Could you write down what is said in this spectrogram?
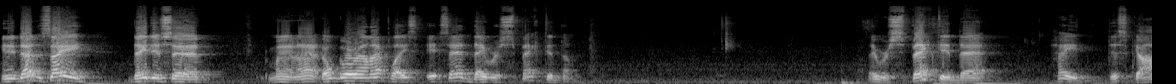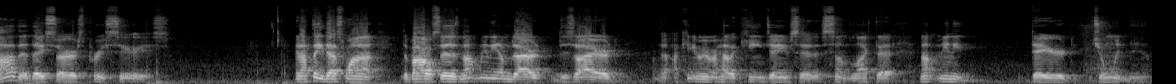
And it doesn't say they just said, man, I, don't go around that place. It said they respected them. They respected that, hey, this God that they serve is pretty serious. And I think that's why the Bible says not many of them desired, uh, I can't remember how the King James said it, something like that. Not many dared join them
